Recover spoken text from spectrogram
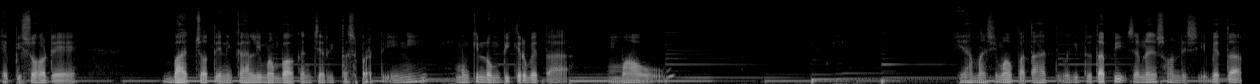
episode bacot ini kali membawakan cerita seperti ini. Mungkin dong pikir beta mau ya masih mau patah hati begitu. Tapi sebenarnya sonde sih beta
